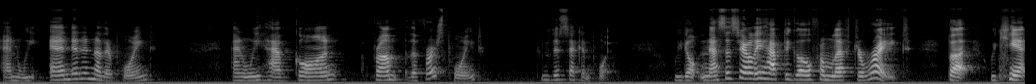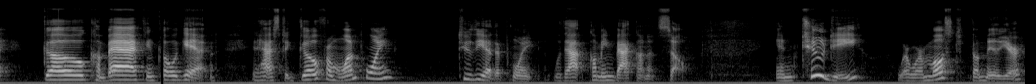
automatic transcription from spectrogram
and we end at another point and we have gone from the first point to the second point. We don't necessarily have to go from left to right, but we can't go, come back, and go again. It has to go from one point to the other point without coming back on itself. In 2D, where we're most familiar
